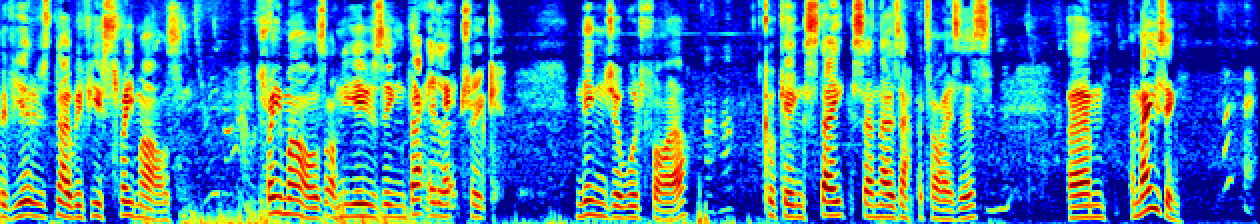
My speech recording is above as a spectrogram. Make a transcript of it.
We've used no, we've used three miles. Three miles. Three miles on using that electric Ninja wood fire, Uh-huh. cooking steaks and those appetizers. Um, amazing. Perfect.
